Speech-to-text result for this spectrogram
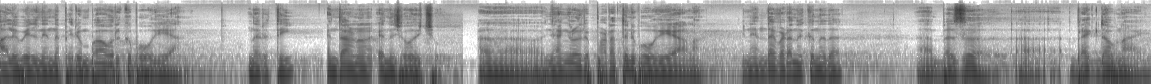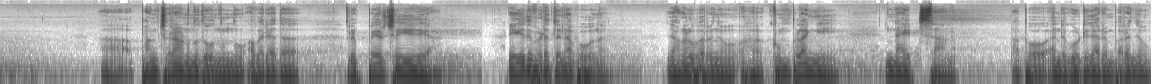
അലുവിൽ നിന്ന് പെരുമ്പാവൂർക്ക് പോവുകയാണ്. നിർത്തി എന്താണ്? എന്ന് ചോദിച്ചു. "ആ, ഞങ്ങളൊരു പടത്തിന് പോവുകയാണ്. പിന്നെ എന്താ ഇവിടെ നിൽക്കുന്നത്? ബസ് ബ്രേക്ക് ഡൗൺ ആയി പങ്ക്ചറാണെന്ന് തോന്നുന്നു. അവരത് റിപ്പയർ ചെയ്യുകയാണ്. ഏത് പടത്തിനാണ് പോകുന്നത്? ഞങ്ങൾ പറഞ്ഞു കുംപ്ലങ്ങി നൈറ്റ്സാണ്. അപ്പോൾ എന്റെ കൂട്ടുകാരൻ പറഞ്ഞു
